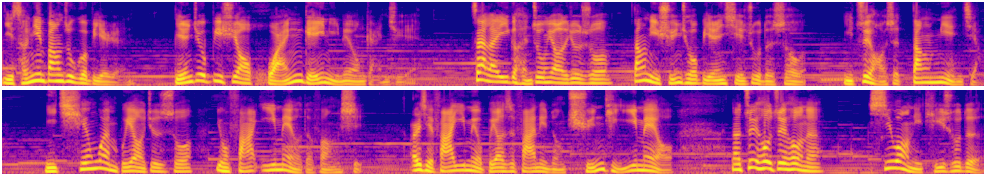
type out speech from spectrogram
你曾经帮助过别人，别人就必须要还给你那种感觉。再来一个很重要的就是说，当你寻求别人协助的时候，你最好是当面讲，你千万不要就是说用发 email 的方式，而且发 email 不要是发那种群体 email。那最后最后呢，希望你提出的。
